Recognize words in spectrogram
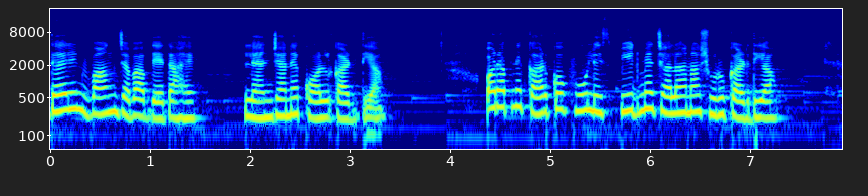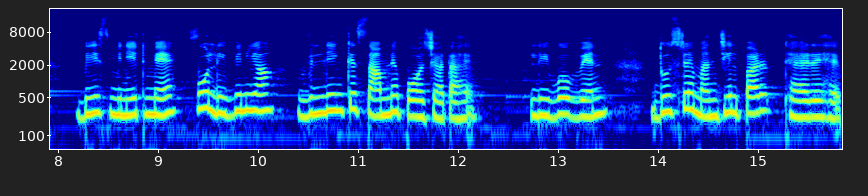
धैरिन वांग जवाब देता है। लेंजा ने कॉल काट दिया और अपने कार को फुल स्पीड में चलाना शुरू कर दिया। बीस मिनट में वो लिविनिया बिल्डिंग के सामने पहुँच जाता है। लिवो वेन दूसरे मंजिल पर ठहरे है।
